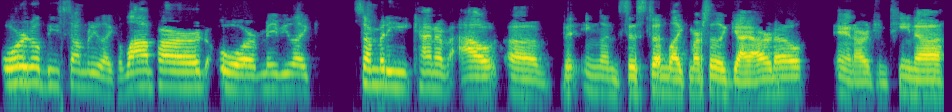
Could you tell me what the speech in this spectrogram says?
or it'll be somebody like Lampard, or maybe like somebody kind of out of the England system, like Marcelo Gallardo in Argentina.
